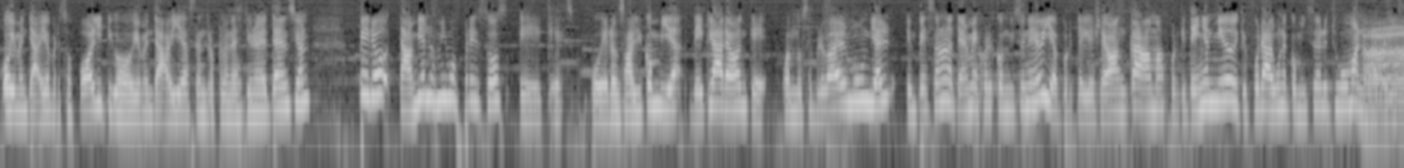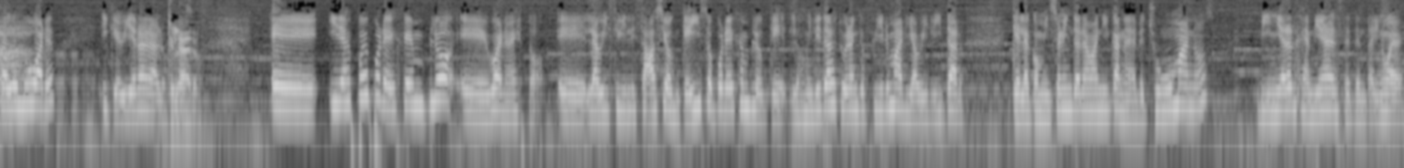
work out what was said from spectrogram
obviamente había presos políticos, obviamente había centros clandestinos de detención, pero también los mismos presos eh, que pudieron salir con vida declaraban que cuando se preparaba el mundial empezaron a tener mejores condiciones de vida porque les llevaban camas, porque tenían miedo de que fuera alguna comisión de derechos humanos a Ah, revisar los lugares ah, ah, ah. y que vieran a los Claro. presos. Eh, y después, por ejemplo, eh, bueno, esto, eh, la visibilización que hizo, por ejemplo, que los militares tuvieran que firmar y habilitar que la Comisión Interamericana de Derechos Humanos viniera a Argentina en el 79.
